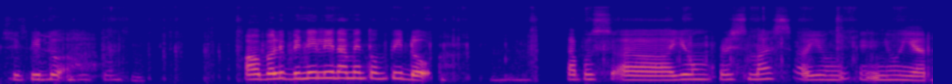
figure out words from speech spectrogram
Si Pido. Ah, bali binili namin tong Pido. Tapos ah, yung Christmas o yung New Year.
